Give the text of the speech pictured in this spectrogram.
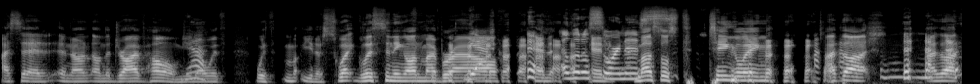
I said and on, on the drive home you Yeah. know with with you know sweat glistening on my brow and a little and soreness. muscles t- tingling I thought I thought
